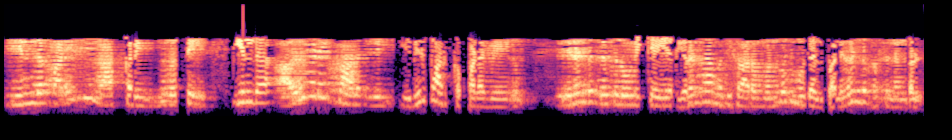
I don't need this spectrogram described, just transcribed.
இந்த கடைசி நாட்களின் யுகத்தில் இந்த அறுவடை காலத்தில் எதிர்பார்க்கப்பட வேண்டும். இரண்டு தெசலோனிக்கேயர் இரண்டாம் அதிகாரம் ஒன்பது முதல் பனிரெண்டு வசனங்கள்.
